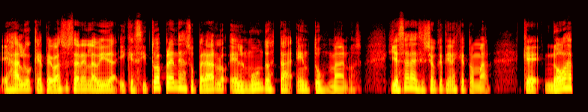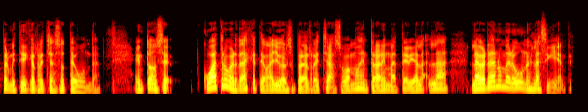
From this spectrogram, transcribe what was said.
es algo que te va a suceder en la vida y que si tú aprendes a superarlo, el mundo está en tus manos. Y esa es la decisión que tienes que tomar, que no vas a permitir que el rechazo te hunda. Entonces, cuatro verdades que te van a ayudar a superar el rechazo. Vamos a entrar en materia. La, verdad número uno es la siguiente.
